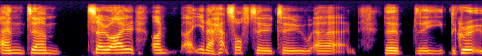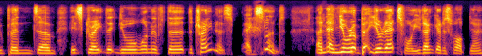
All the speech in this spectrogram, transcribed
And um, so I, I'm, uh, you know, hats off to to uh, the the the group, and um, it's great that you're one of the the trainers. Excellent. And and you're at you're at Etwall. You don't go to Swad, no?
